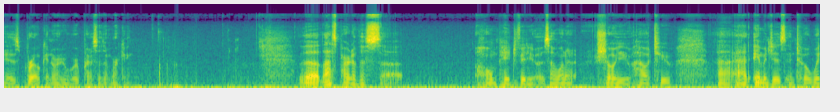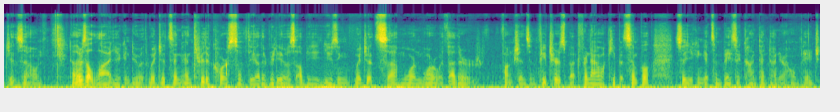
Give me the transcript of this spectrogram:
is broken or your WordPress isn't working. The last part of this uh, homepage video is I want to show you how to uh, add images into a widget zone. Now there's a lot you can do with widgets and, and through the course of the other videos I'll be using widgets uh, more and more with other functions and features, but for now we'll keep it simple so you can get some basic content on your home page.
